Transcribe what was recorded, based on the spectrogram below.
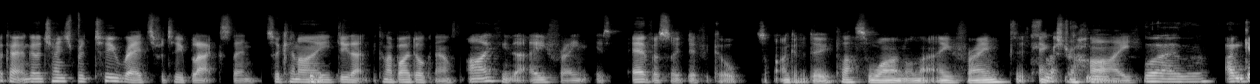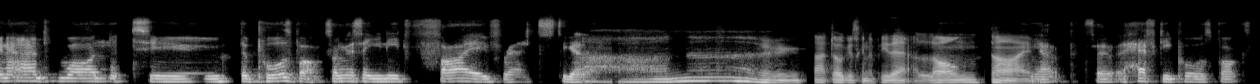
Okay, I'm going to change from two reds for two blacks then. So can I mm-hmm. do that? Can I buy a dog now? I think that A frame is ever so difficult. So I'm going to do plus one on that A frame. It's extra high. Whatever. I'm going to add one to the pause box. I'm going to say you need five reds to get. Oh no. That dog is going to be there a long time. Yeah. So a hefty pause box.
